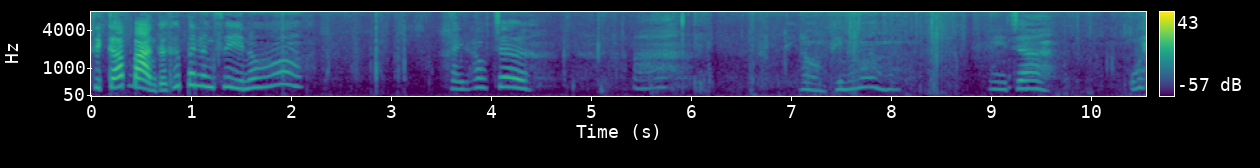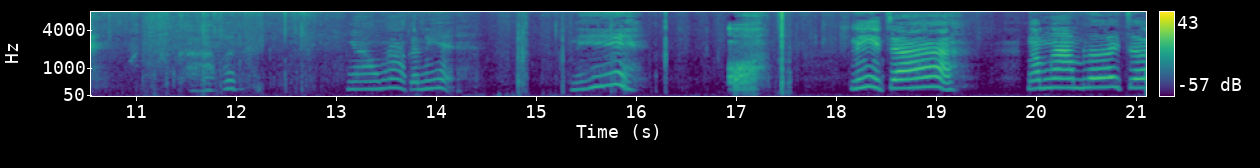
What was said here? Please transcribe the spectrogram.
สิกับบ้านก็คือเป็นลังสีเนาะให้เท่าเจออาพี่น้องพี่น้องนี่จ้าอุ้ยขาเพิ่นยาวมากอันนี้นี่ โอ้ นี่จ้า งามๆเลยเจอ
